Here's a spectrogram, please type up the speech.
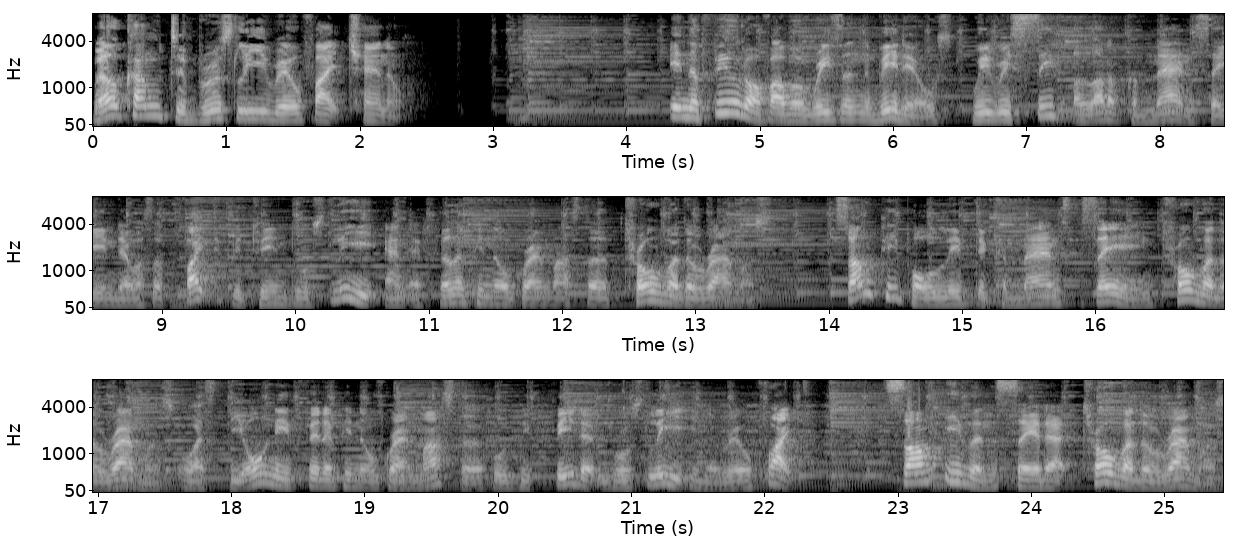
Welcome to Bruce Lee Real Fight channel. In the field of our recent videos, we received a lot of comments saying there was a fight between Bruce Lee and a Filipino Grandmaster Trovador Ramos. Some people leave the comments saying Trovador Ramos was the only Filipino Grandmaster who defeated Bruce Lee in a real fight. Some even say that Trovador Ramos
